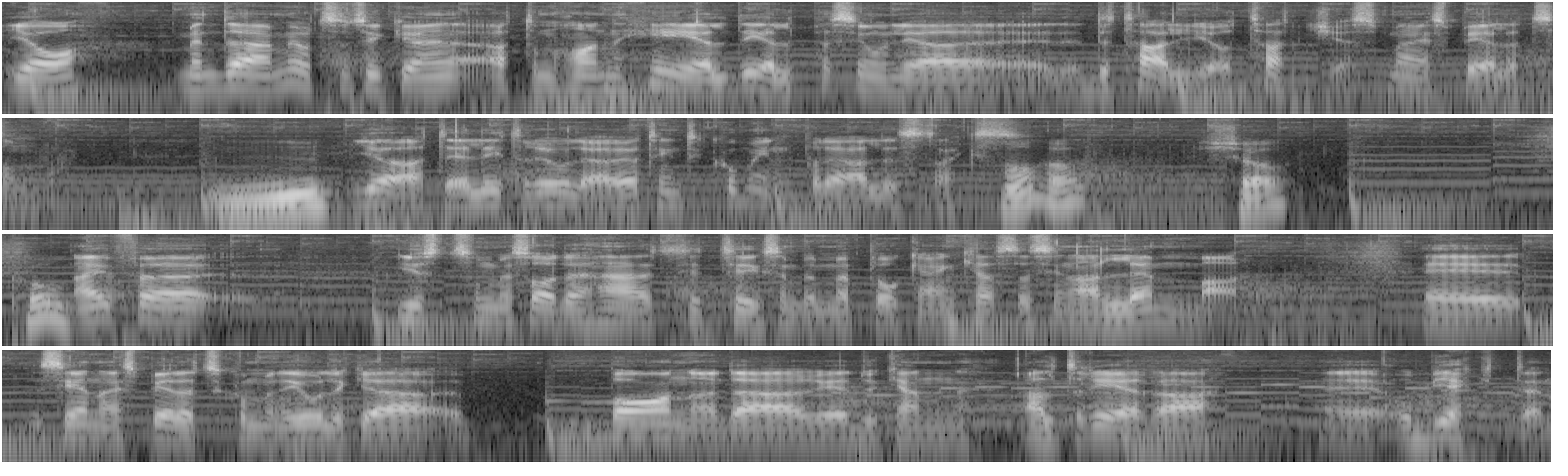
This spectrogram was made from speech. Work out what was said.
Ja, men däremot så tycker jag att de har en hel del personliga eh, detaljer och touches med i spelet som Mm. gör att det är lite roligare. Jag tänkte komma in på det alldeles strax. Ja, ja. Kör. På. Nej, för just som jag sa, det här till, exempel med att plocka en kasta sina lemmar. Eh, senare i spelet så kommer det olika banor där eh, du kan alterera eh, objekten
